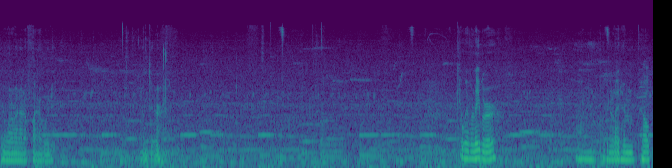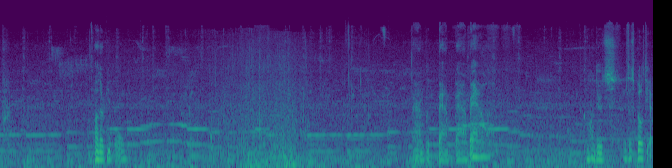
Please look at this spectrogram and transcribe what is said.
I don't want to run out of firewood. Enter. Okay, we have a laborer. Um, we're gonna let him help other people. Bam, bam, bam, bam. Come on, dudes. Is this built yet?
